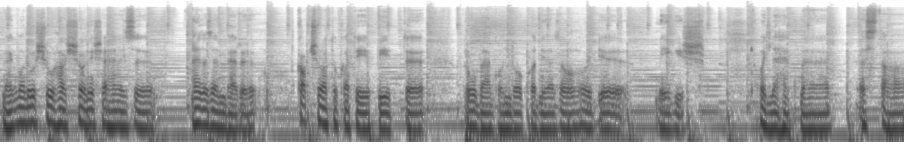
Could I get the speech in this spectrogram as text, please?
megvalósulhasson, és ehhez, ehhez az ember kapcsolatokat épít, próbál gondolkodni azon, hogy mégis hogy lehetne ezt a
